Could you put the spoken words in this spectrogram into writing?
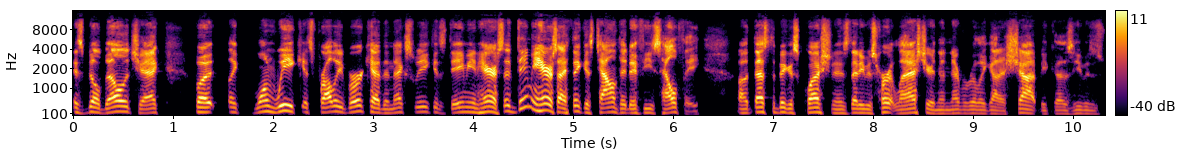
is Bill Belichick. But like one week, it's probably Burkhead. The next week, it's Damien Harris. And Damien Harris, I think, is talented if he's healthy. Uh, that's the biggest question is that he was hurt last year and then never really got a shot because he was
